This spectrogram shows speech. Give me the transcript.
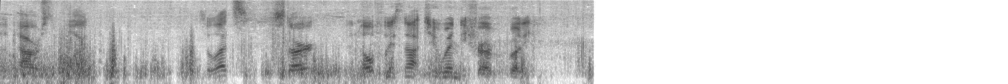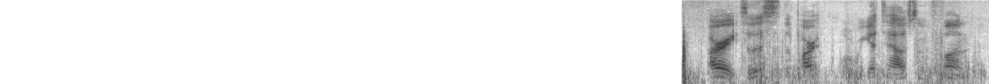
the power supply. So let's start and hopefully it's not too windy for everybody. Alright, so this is the part where we get to have some fun.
